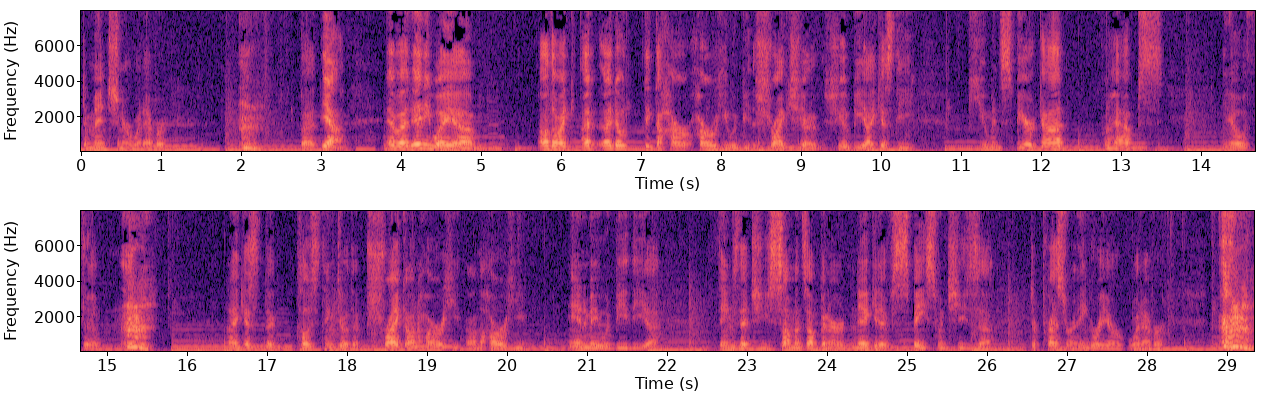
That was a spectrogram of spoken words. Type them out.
dimension or whatever. but yeah, yeah but anyway, um, although I, I, I don't think the Har- Haruhi would be the Shrike. She she would be I guess the human spirit god, perhaps. You know, with the and I guess the closest thing to the Shrike on Haruhi on the Haruhi anime would be the uh, things that she summons up in her negative space when she's uh, depressed or angry or whatever. uh,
